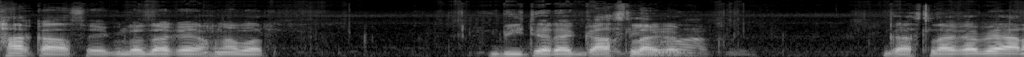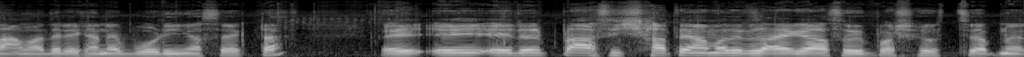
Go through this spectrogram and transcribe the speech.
ফাঁকা আছে এগুলো জায়গায় এখন আবার বিটারে গাছ লাগাবে। গাছ লাগাবে আর আমাদের এখানে বোর্ডিং আছে একটা। এই এই এদের প্রাচীর সাথে আমাদের জায়গা আছে ওই পাশে হচ্ছে আপনার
